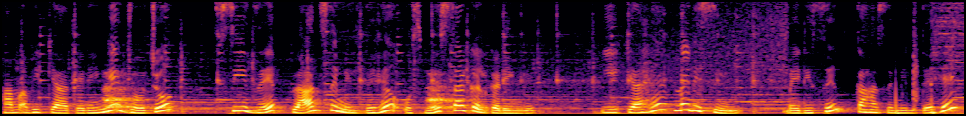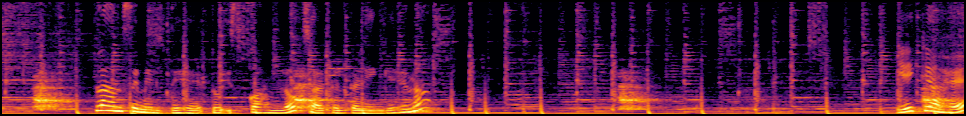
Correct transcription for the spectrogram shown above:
हम अभी क्या करेंगे? जो जो चीज़ें प्लांट से मिलते हैं, उसमें सर्कल करेंगे। ये क्या है? मेडिसिन मेडिसिन कहाँ से मिलते हैं? प्लांट से मिलते हैं। तो इसको हम लोग सर्कल करेंगे, है ना? ये क्या है?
